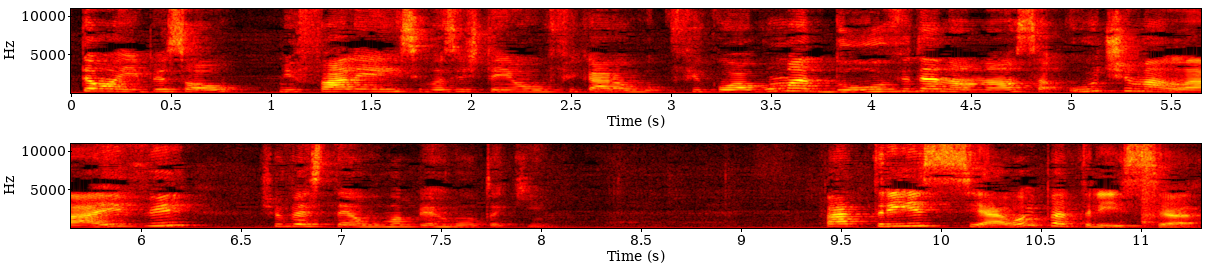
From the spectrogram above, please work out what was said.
Então aí, pessoal, me falem aí se vocês têm ficaram, ficou alguma dúvida na nossa última live. Deixa eu ver se tem alguma pergunta aqui. Patrícia, oi Patrícia.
